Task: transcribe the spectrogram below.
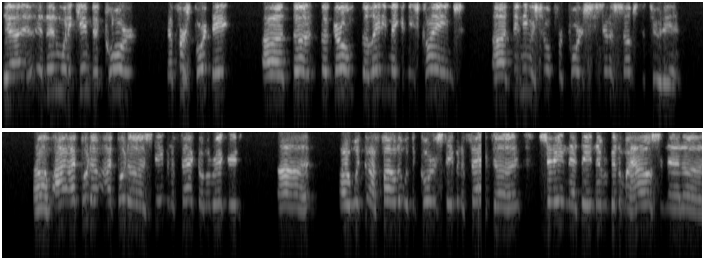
Yeah, and- and then when it came to court, that first court date, uh, the the girl, the lady making these claims, uh, didn't even show up for court. She sent a substitute in. Um, I, I put a I put a statement of fact on the record, uh, or with I filed it with the court a statement of fact, uh, saying that they had never been to my house and that uh,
